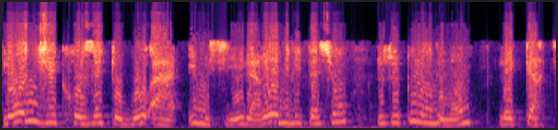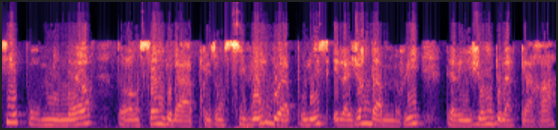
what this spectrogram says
l'ONG Creuset Togo a initié la réhabilitation de ce que l'on dénomme les quartiers pour mineurs dans l'enceinte de la prison civile, de la police et la gendarmerie des régions de la Cara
